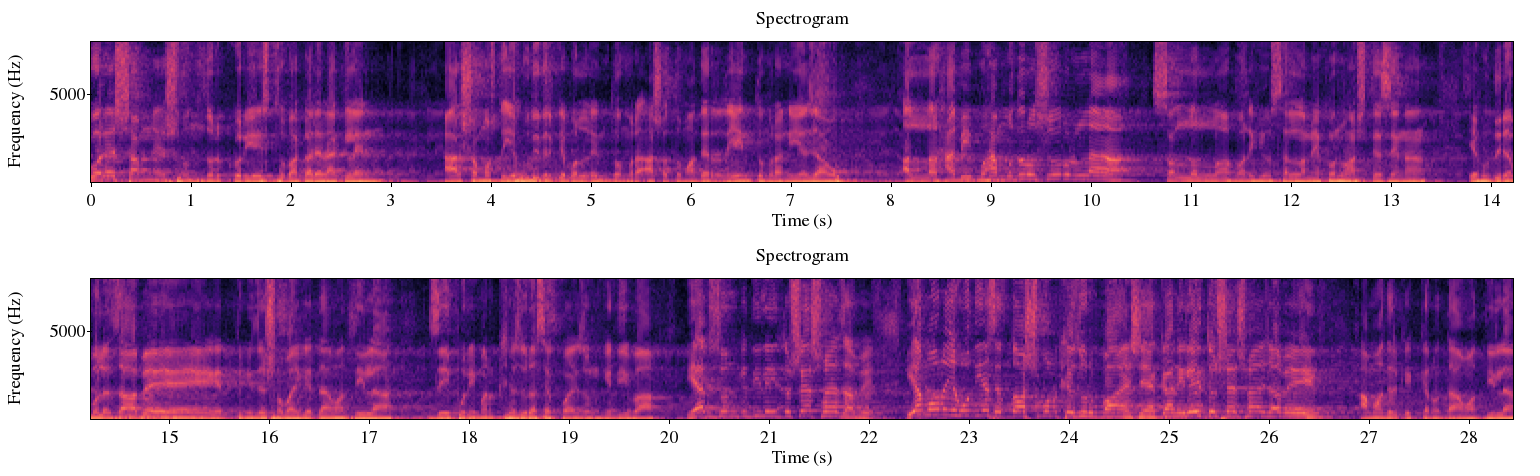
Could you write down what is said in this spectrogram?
গড়ের সামনে সুন্দর করিয়া স্তূপ আকারে রাখলেন। আর সমস্ত ইহুদিদেরকে বললেন, তোমরা আসো, তোমাদের ঋণ তোমরা নিয়ে যাও। আল্লাহ হাবিব মুহাম্মদ রসুল্লাহ সাল্লাহ আলহিউসাল্লাম এখনও আসতেছে না। ইহুদিরা বলে, যাবে, তুমি যে সবাইকে দামাত দিলা যে পরিমাণ খেজুর আছে কয়জনকে দিবা? একজনকে দিলেই তো শেষ হয়ে যাবে। এমন ইহুদি আছে, দশ মন খেজুর পায়, সে একা নিলেই তো শেষ হয়ে যাবে। আমাদেরকে কেন দাওয়াত দিলা?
